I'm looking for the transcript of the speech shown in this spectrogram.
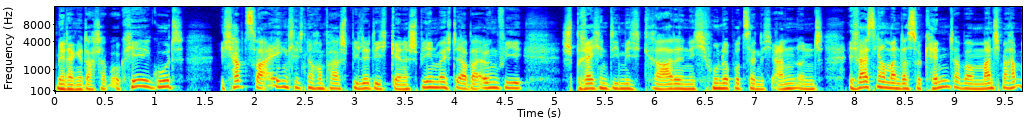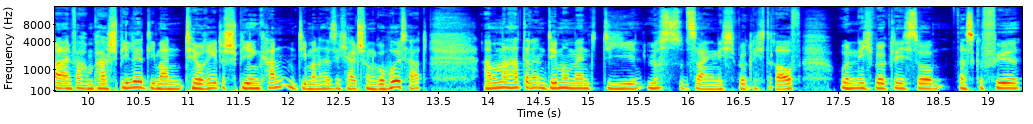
mir dann gedacht habe, okay, gut, ich habe zwar eigentlich noch ein paar Spiele, die ich gerne spielen möchte, aber irgendwie sprechen die mich gerade nicht hundertprozentig an. Und ich weiß nicht, ob man das so kennt, aber manchmal hat man einfach ein paar Spiele, die man theoretisch spielen kann, die man sich halt schon geholt hat. Aber man hat dann in dem Moment die Lust sozusagen nicht wirklich drauf und nicht wirklich so das Gefühl,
